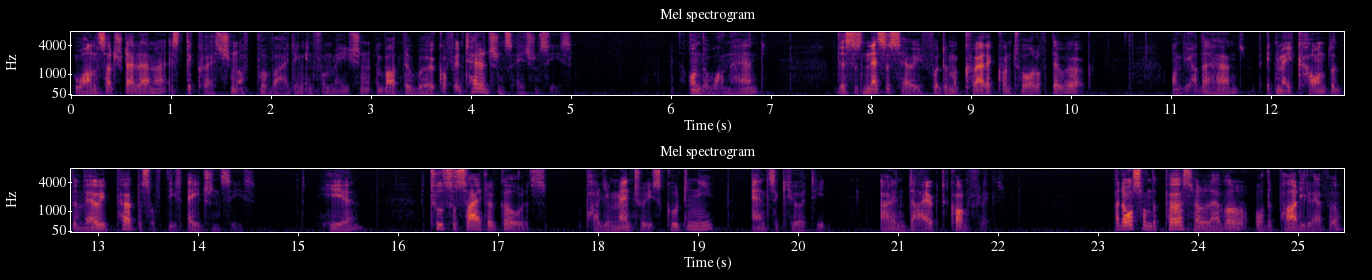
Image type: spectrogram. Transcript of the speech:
One such dilemma is the question of providing information about the work of intelligence agencies. On the one hand, this is necessary for democratic control of their work. On the other hand, it may counter the very purpose of these agencies. Here, two societal goals, parliamentary scrutiny and security, are in direct conflict. But also on the personal level or the party level,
